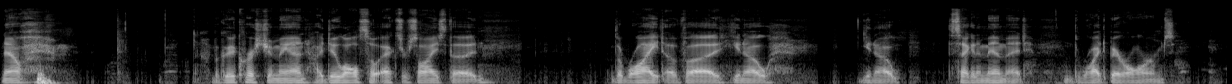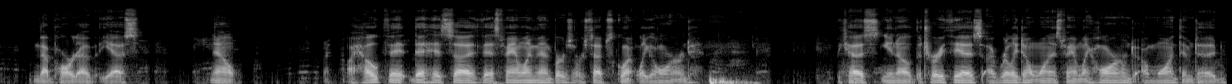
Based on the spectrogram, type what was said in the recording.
Now, I'm a good Christian man. I do also exercise the the right of uh, you know, you know, the Second Amendment, the right to bear arms. That part of it, yes. Now, I hope that that his uh, his family members are subsequently armed. Because you know the truth is, I really don't want his family harmed. I want them to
